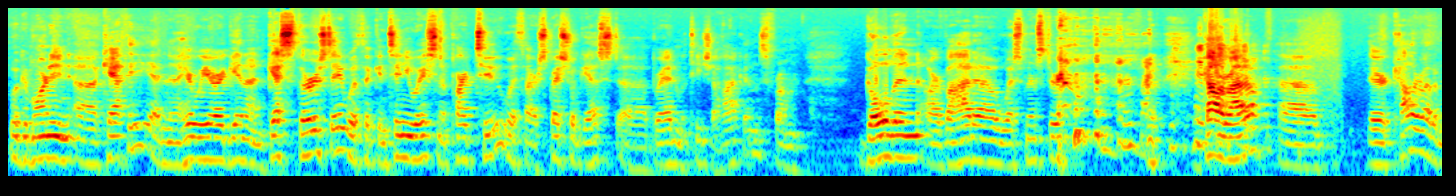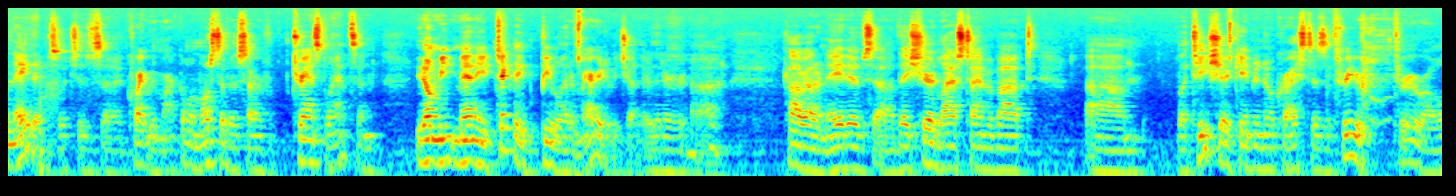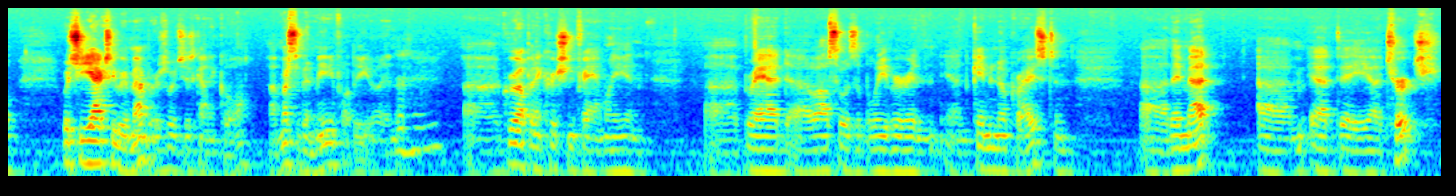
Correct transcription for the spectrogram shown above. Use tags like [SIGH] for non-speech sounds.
Well, good morning, uh, Kathy, and uh, here we are again on Guest Thursday with a continuation of part two with our special guest, uh, Brad and Latisha Hawkins from Golden, Arvada, Westminster, [LAUGHS] Colorado. Uh, they're Colorado natives, which is uh, quite remarkable. Most of us are transplants, and you don't meet many, particularly people that are married to each other, that are uh, Colorado natives. they shared last time about um, Latisha came to know Christ as a three three-year-old which he actually remembers, which is kind of cool. Uh, must have been meaningful to you. And mm-hmm. uh, grew up in a Christian family, and uh, Brad uh, also was a believer and, and came to know Christ. And uh, they met um, at a uh, church,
